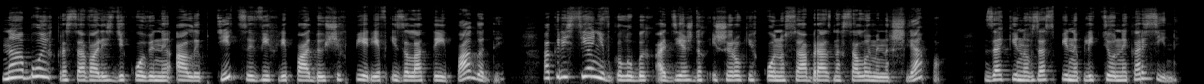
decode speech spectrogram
На обоих красовались диковинные алые птицы в вихре падающих перьев и золотые пагоды, а крестьяне в голубых одеждах и широких конусообразных соломенных шляпах, закинув за спины плетеные корзины,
